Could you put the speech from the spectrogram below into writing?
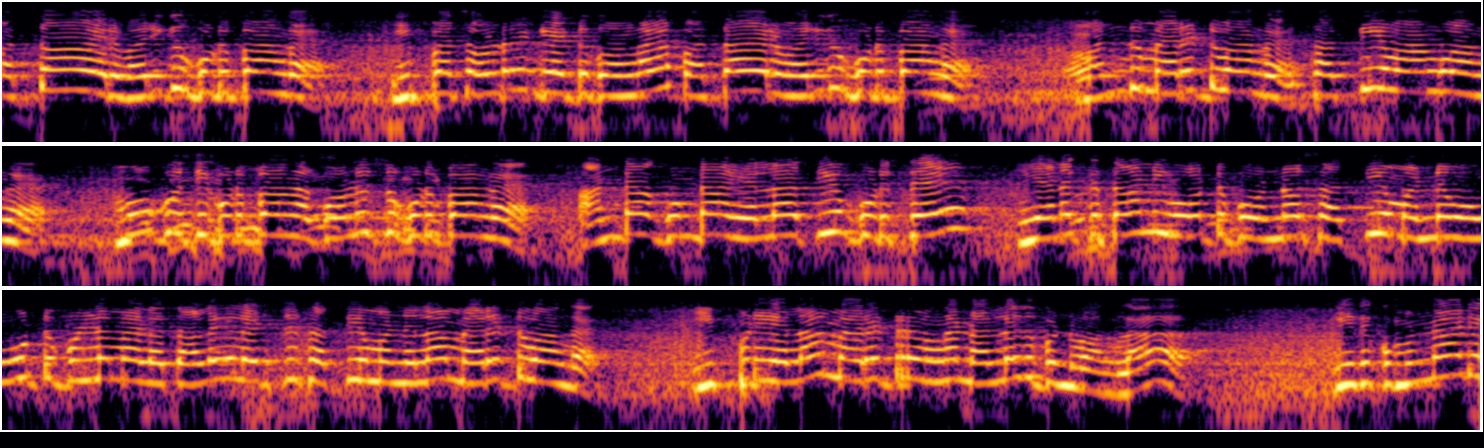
பத்தாயிரம் வரைக்கும் கொடுப்பாங்க. இப்ப சொல்றேன் கேட்டுக்கோங்க பத்தாயிரம் வரைக்கும் கொடுப்பாங்க. வந்து மிரட்டுவாங்க சத்தியம் வாங்குவாங்க. மூக்குத்தி கொடுப்பாங்க கொலுசு கொடுப்பாங்க. அண்டா குண்டா எல்லாத்தையும் கொடுத்து எனக்கு தான் நீ ஓட்டு போடணும். சத்தியம் பண்ணு உன் வீட்டு புள்ள மேல தலைகள் அடிச்சு சத்தியம் பண்ணலாம் மிரட்டுவாங்க. இப்படி எல்லாம் மிரட்டுறவங்க நல்லது பண்ணுவாங்களா? இதுக்கு முன்னாடி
